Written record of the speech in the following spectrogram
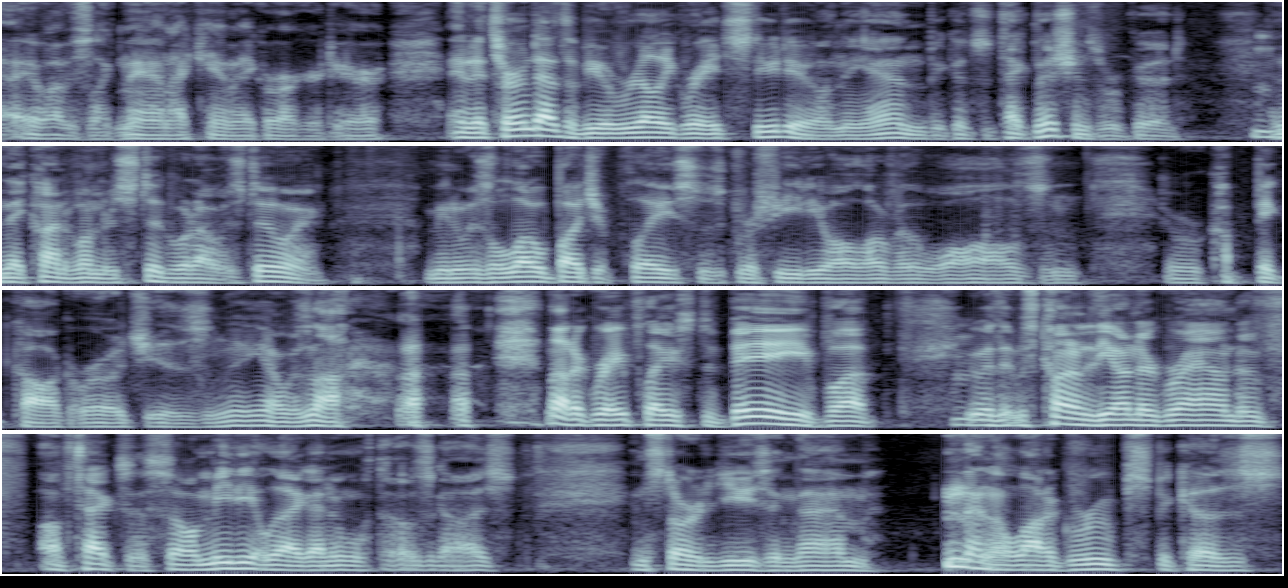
I was like, man, I can't make a record here. And it turned out to be a really great studio in the end because the technicians were good and they kind of understood what I was doing. I mean, it was a low budget place. There was graffiti all over the walls, and there were big cockroaches, and you know, it was not not a great place to be. But mm. it, was, it was kind of the underground of of Texas. So immediately, I got in with those guys and started using them and a lot of groups because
